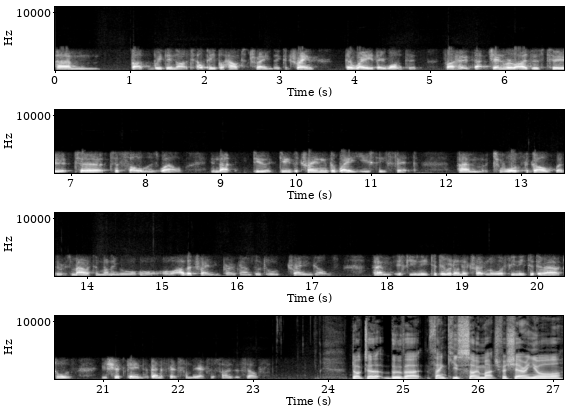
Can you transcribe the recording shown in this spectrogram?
um, but we did not tell people how to train. They could train the way they wanted. So I hope that generalizes to, to, to Seoul as well, in that do, do the training the way you see fit um, towards the goal, whether it's marathon running or, or, or other training programs or, or training goals. Um, if you need to do it on a treadmill or if you need to do it outdoors, you should gain the benefits from the exercise itself. Dr. Bhuva, thank you so much for sharing your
